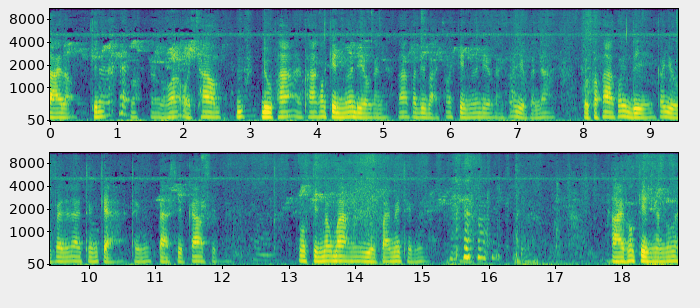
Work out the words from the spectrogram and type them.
ตายหรอก กินบอกว่าอดข้าวดูพระพระเขากินมื้อเดียวกันพระปฏิบัติเขากินมื้อเดียวกันเขาอยู่กันได้สุขภาพก็ดีก็อยู่ไปได้ถึงแก่ถึงแปดสิบเก้าสิบพวกกินมากๆอยู่ไปไม่ถึงตายเพราะกินกันรู้ไหม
